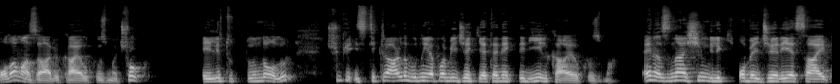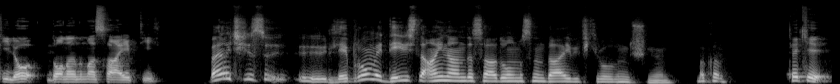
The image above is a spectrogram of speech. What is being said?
olamaz abi Kyle Kuzma. Çok eli tuttuğunda olur. Çünkü istikrarlı bunu yapabilecek yetenekli değil Kyle Kuzma. En azından şimdilik o beceriye sahip değil, o donanıma sahip değil. Ben açıkçası e, LeBron ve Davis'le aynı anda sahada olmasının daha iyi bir fikir olduğunu düşünüyorum. Bakalım. Peki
